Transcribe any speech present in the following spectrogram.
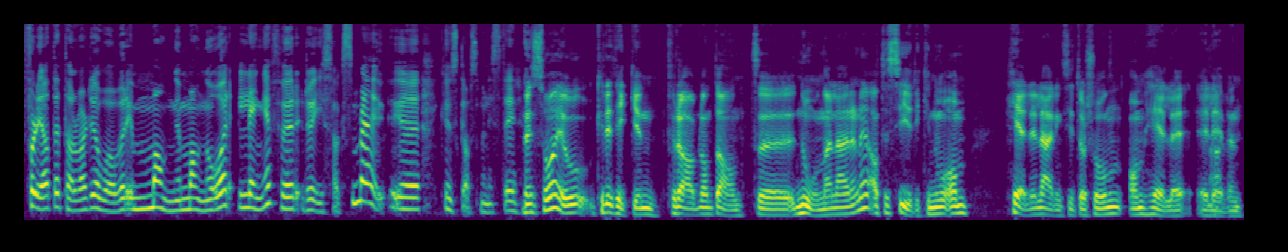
fordi at dette har vært jobba over i mange, mange år, lenge før Røe Isaksen ble uh, kunnskapsminister. Men så er jo kritikken fra bl.a. Eh, noen av lærerne at det sier ikke noe om hele læringssituasjonen, om hele eleven.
